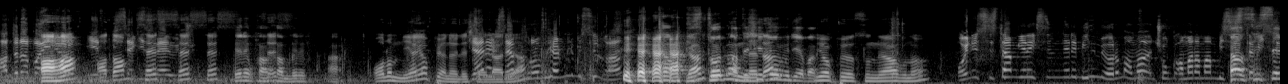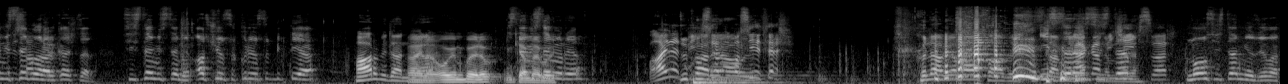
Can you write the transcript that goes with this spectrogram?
Adına bayılıyorum. Aha 78 adam V3. ses ses ses. Benim kankam ses. benim. Ha, Oğlum niye yapıyorsun öyle Caner şeyler sen ya? problemli misin lan? Pistol Gerçekten ateş ediyor neden mu diye bak. yapıyorsun ya bunu? Oyunun sistem gereksinimleri bilmiyorum ama çok aman aman bir Ya sistem sistem istemini istemiyor arkadaşlar. Sistem istemiyor. Açıyorsun kuruyorsun bitti ya. Harbiden ya. Aynen oyun böyle mükemmel bir oyun. Aynen Süper bilgisayar ya olması oyun. yeter. Klavye mouse abi. İstenen Kankam sistem- 2x var. No sistem yazıyor bak.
